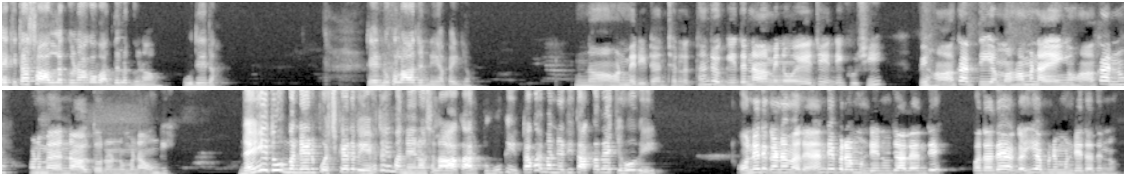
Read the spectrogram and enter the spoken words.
ਅਜੇ ਕਿਤਾ ਸਾਲ ਲੱਗਣਾ ਕਿ ਵੱਧ ਲੱਗਣਾ ਉਹਦੇ ਦਾ। ਤੇ ਇਹਨੂੰ ਕਲਾ ਦਿੰਨੇ ਆ ਪਹਿਲਾਂ। ਨਾ ਹੁਣ ਮੇਰੀ ਟੈਨਸ਼ਨ ਲੱਥਣ ਜੋਗੀ ਤੇ ਨਾ ਮੈਨੂੰ ਇਹ ਚੀਜ਼ ਦੀ ਖੁਸ਼ੀ ਵੀ ਹਾਂ ਕਰਤੀ ਆ ਮਹਾ ਮਨਾਇਆ ਹੀ ਉਹ ਹਾਂ ਕਰਨ ਨੂੰ ਹੁਣ ਮੈਂ ਨਾਲ ਤੋਰਨ ਨੂੰ ਮਨਾਉਂਗੀ। ਨਹੀਂ ਤੂੰ ਮੰਨੇ ਨੂੰ ਪੁੱਛ ਕੇ ਤੇ ਵੇਖ ਤੇ ਮੰਨੇ ਨਾਲ ਸਲਾਹ ਕਰ ਤੂੰ ਕੀਤਾ ਕੋਈ ਮੰਨੇ ਦੀ ਤੱਕ ਵਿੱਚ ਹੋਵੇ। ਉਹਨੇ ਤੇ ਕਹਿਣਾ ਮੈਂ ਰਹਿਣ ਦੇ ਪਰ ਮੁੰਡੇ ਨੂੰ ਜਾ ਲੈਂਦੇ ਪਤਾ ਤਾਂ ਹੈਗਾ ਹੀ ਆ ਆਪਣੇ ਮੁੰਡੇ ਦਾ ਤੈਨੂੰ।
